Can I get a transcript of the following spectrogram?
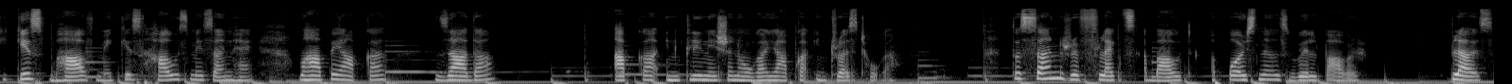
कि किस भाव में, किस हाउस में सन है, वहाँ पे आपका ज़्यादा आपका इंक्लिनेशन होगा या आपका इंटरेस्ट होगा। तो sun reflects about a personal will power plus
